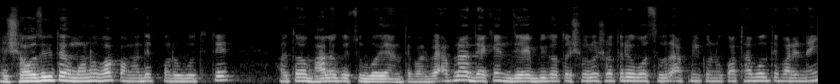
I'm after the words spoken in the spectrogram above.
এই সহযোগিতার মনোভাব আমাদের পরবর্তীতে হয়তো ভালো কিছু বয়ে আনতে পারবে। আপনারা দেখেন যে বিগত ষোলো, সতেরো বছর আপনি কোনো কথা বলতে পারেন নাই।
